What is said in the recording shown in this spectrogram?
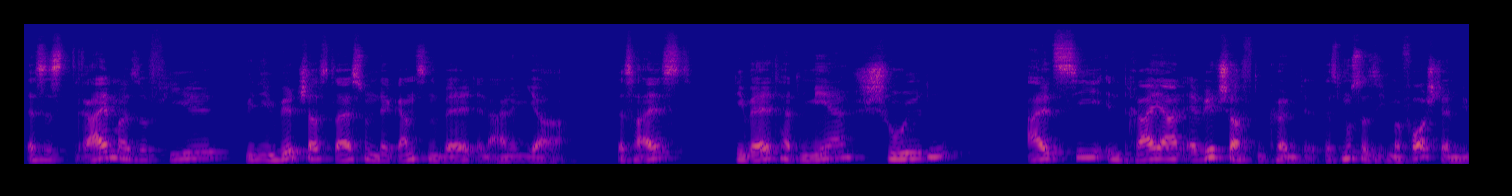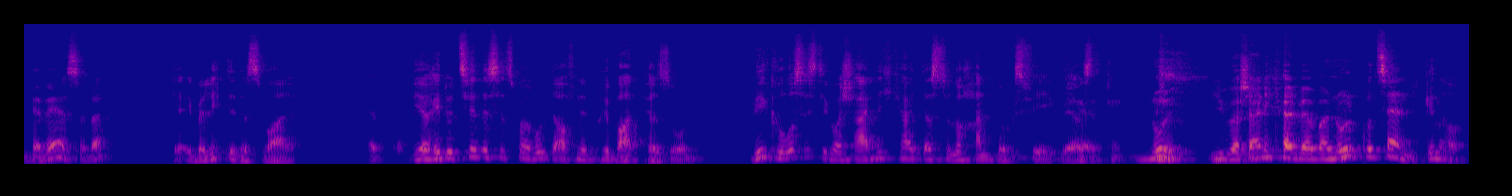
Das ist dreimal so viel wie die Wirtschaftsleistung der ganzen Welt in einem Jahr. Das heißt, die Welt hat mehr Schulden, als sie in drei Jahren erwirtschaften könnte. Das muss man sich mal vorstellen, wie pervers, oder? Ja, überleg dir das mal. Äh, wir reduzieren das jetzt mal runter auf eine Privatperson. Wie groß ist die Wahrscheinlichkeit, dass du noch handlungsfähig wärst? Null. Die Wahrscheinlichkeit wäre bei null Prozent. Genau.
